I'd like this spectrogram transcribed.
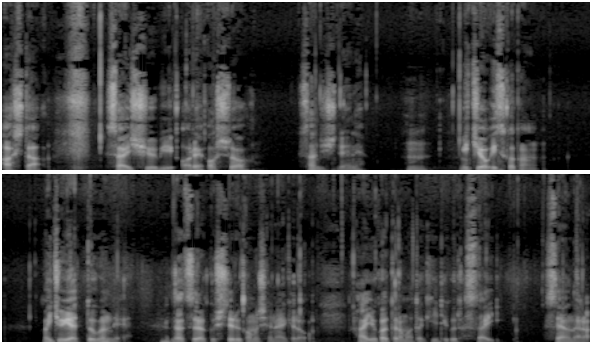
明日、最終日、あれ？明日 ?31 だよね。うん。一応5日間、まあ、一応やっとくんで、脱落してるかもしれないけど、はい、よかったらまた聞いてください。さようなら。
